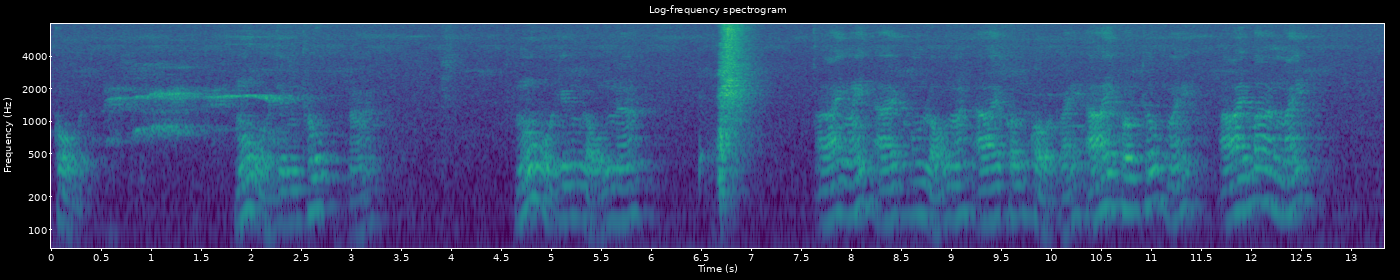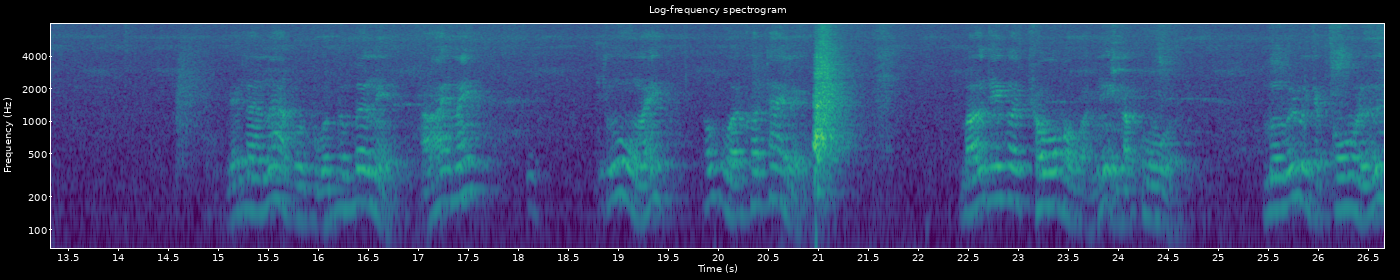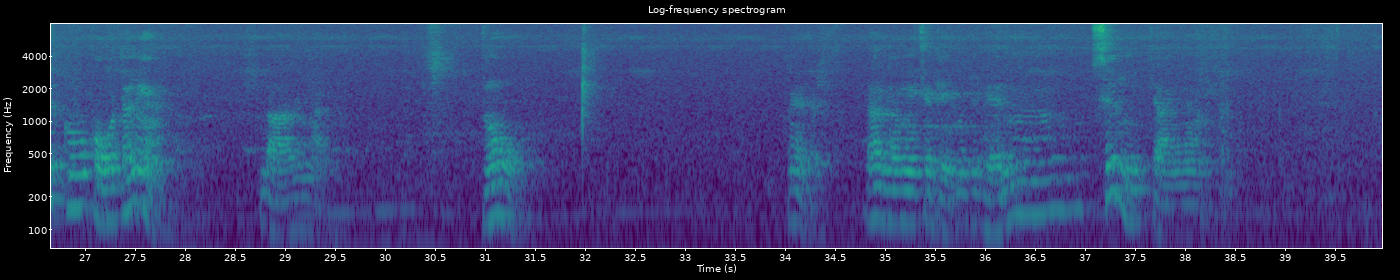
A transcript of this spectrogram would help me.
โกรธงูจึงทุกข์นะงูจึงหลงนะอายไหมอายความหลงไหมอายความโกรธไหมอายความทุกข์ไหมอายบ้างไหมเวลาหน้า ปวดปวดเบื้องเนี่ยอายไหมงูไหมเขาบวชคนได้เลย บางทีก็โชว์บอกว่านี่เรากูมึงไม่รู้จะกูหรือกูโกรธนะเนี่ยด่าเลยนะง่เนี่ยถ้าเรามีสติมันจะเห็นซึ้งใจนะ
